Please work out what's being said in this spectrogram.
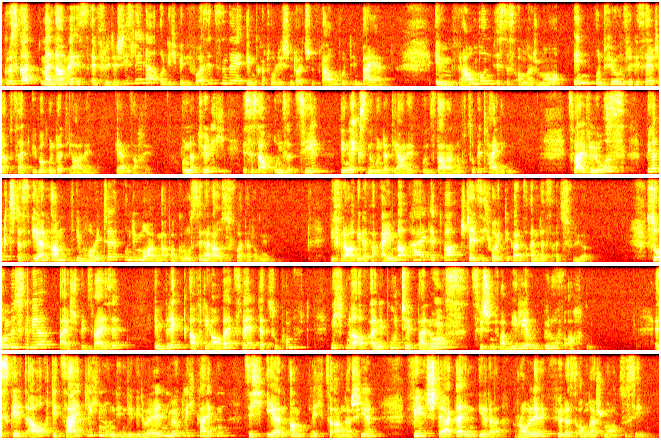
Grüß Gott, mein Name ist Elfriede Schießleder und ich bin die Vorsitzende im Katholischen Deutschen Frauenbund in Bayern. Im Frauenbund ist das Engagement in und für unsere Gesellschaft seit über 100 Jahren Ehrensache. Und natürlich ist es auch unser Ziel, die nächsten 100 Jahre uns daran noch zu beteiligen. Zweifellos birgt das Ehrenamt im Heute und im Morgen aber große Herausforderungen. Die Frage der Vereinbarkeit etwa stellt sich heute ganz anders als früher. So müssen wir beispielsweise im Blick auf die Arbeitswelt der Zukunft nicht nur auf eine gute Balance zwischen Familie und Beruf achten. Es gilt auch, die zeitlichen und individuellen Möglichkeiten, sich ehrenamtlich zu engagieren, viel stärker in ihrer Rolle für das Engagement zu sehen.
